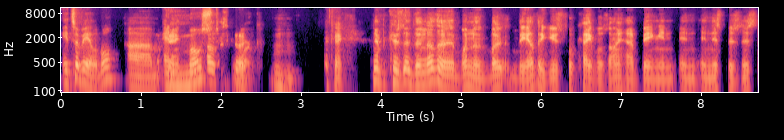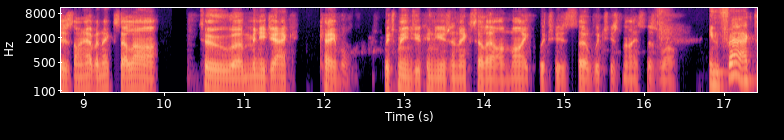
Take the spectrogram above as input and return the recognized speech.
it's available um, okay. and most oh, work. Mm-hmm. Okay. Yeah, because another one of the other useful cables I have being in, in, in this business is I have an XLR to mini jack cable, which means you can use an XLR mic, which is uh, which is nice as well. In fact,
